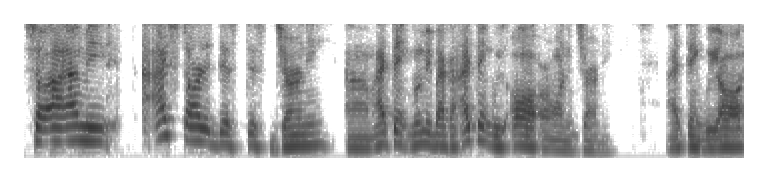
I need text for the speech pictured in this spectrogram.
So I, I, mean, I started this this journey. Um, I think. Let me back up. I think we all are on a journey. I think we all,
